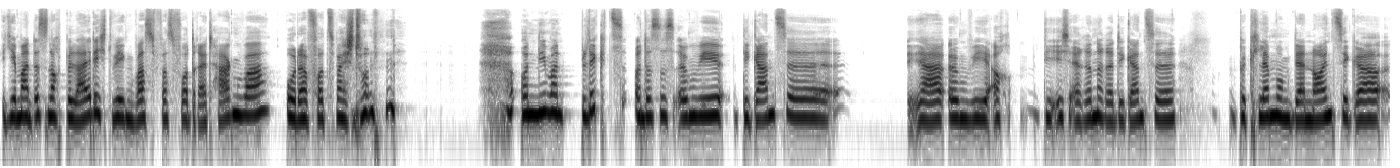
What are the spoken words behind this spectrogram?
jemand ist noch beleidigt wegen was, was vor drei Tagen war oder vor zwei Stunden. Und niemand blickt's und das ist irgendwie die ganze ja irgendwie auch, die ich erinnere, die ganze Beklemmung der 90er,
